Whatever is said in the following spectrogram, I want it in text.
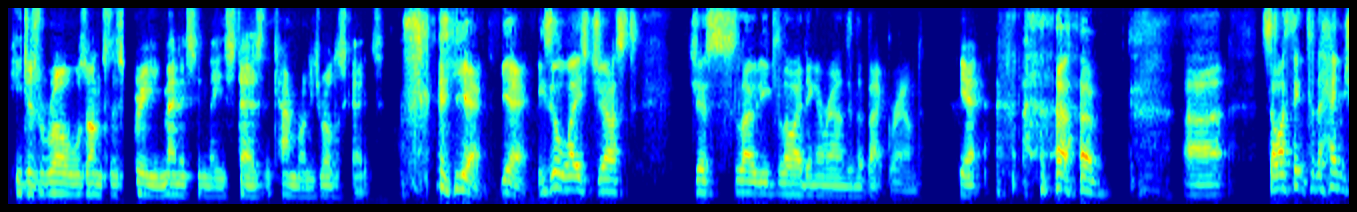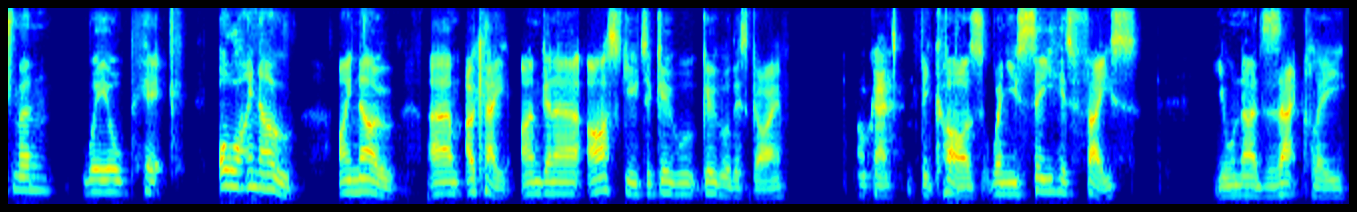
he just Hmm. rolls onto the screen menacingly and stares at the camera on his roller skates. yeah, yeah. He's always just just slowly gliding around in the background. Yeah. Um, uh, so I think for the henchman, we'll pick. Oh, I know, I know. Um, okay, I'm gonna ask you to Google Google this guy Okay. because when you see his face, you will know exactly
